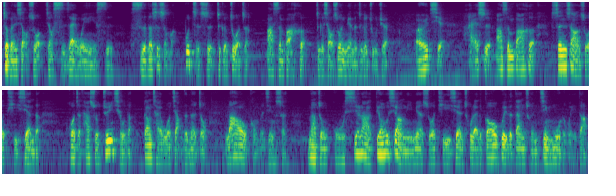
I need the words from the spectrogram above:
这本小说叫《死在威尼斯》？死的是什么？不只是这个作者阿森巴赫这个小说里面的这个主角，而且还是阿森巴赫身上所体现的或者他所追求的，刚才我讲的那种拉奥孔的精神，那种古希腊雕像里面所体现出来的高贵的、单纯、静穆的伟大，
